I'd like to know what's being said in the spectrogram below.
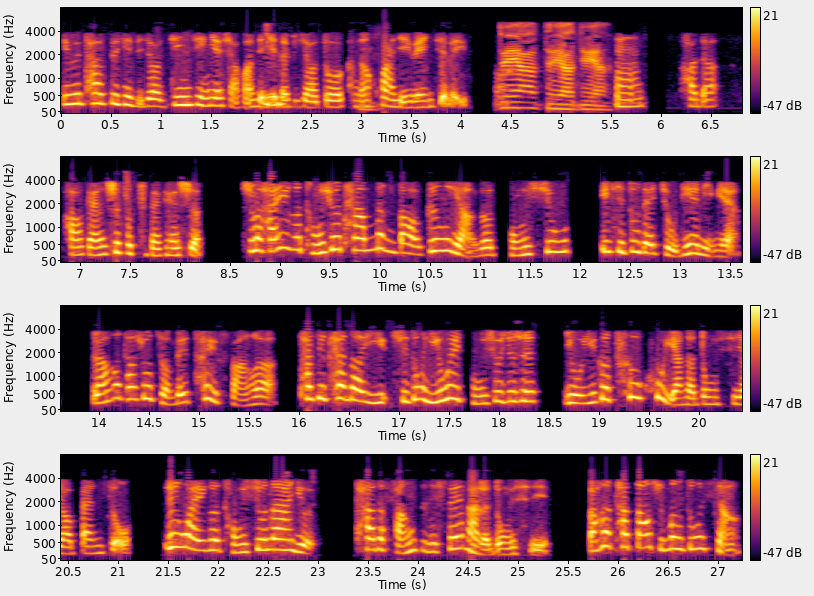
因为他最近比较精进，念小房子念的比较多，可能化解冤结了一。对呀、对呀、对呀、嗯，好的，好，感恩师傅慈悲开示。师傅还有一个同修，他梦到跟两个同修一起住在酒店里面，然后他说准备退房了，他就看到一其中一位同修就是有一个车库一样的东西要搬走，另外一个同修呢有他的房子里塞满了东西，然后他当时梦中想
